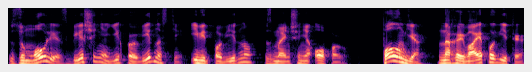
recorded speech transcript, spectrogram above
зумовлює збільшення їх провідності і, відповідно, зменшення опору. Полум'я нагріває повітря,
